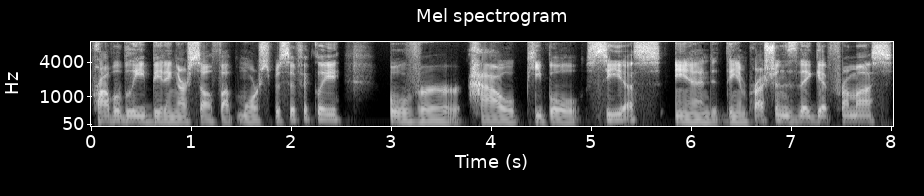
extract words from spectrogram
probably beating ourselves up more specifically over how people see us and the impressions they get from us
